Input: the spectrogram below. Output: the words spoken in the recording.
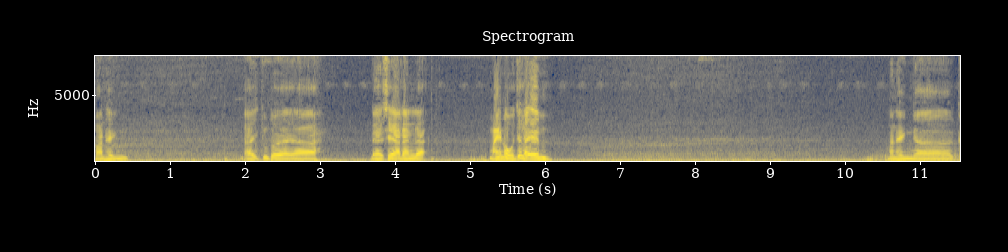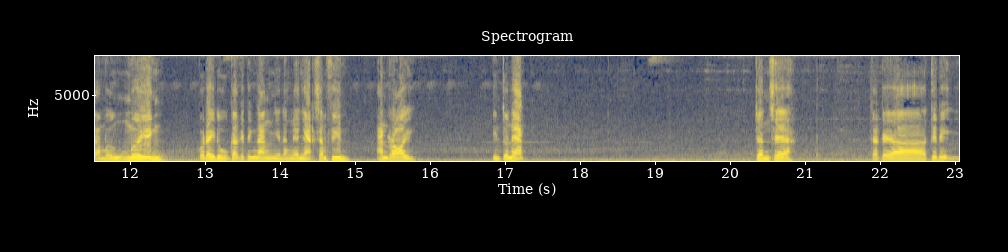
Màn hình đấy chúng tôi à, để xe đang lẽ máy nổ rất là êm. Màn hình à, cảm ứng 10 inch có đầy đủ các cái tính năng như là nghe nhạc xem phim Android Internet trần xe các cái à, uh, tiết định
